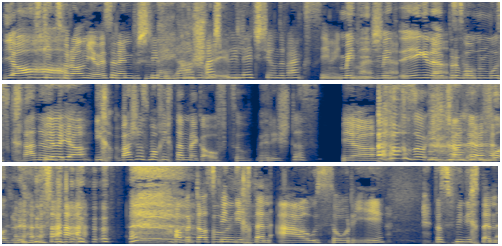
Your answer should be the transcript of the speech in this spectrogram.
Ja. Das gibt es vor allem in unserer Industrie. Mega ja, weißt du, schlimm. bin ich letztes Jahr unterwegs mit, mit, mit irgendjemandem, Ja, so. wo man muss kennen Ja, Und ja. Ich, weißt du, was mache ich dann mega oft so? Wer ist das? Ja. Einfach so, ich kann den Fall nicht. Aber das Oh finde ich dann auch, sorry. Das finde ich dann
